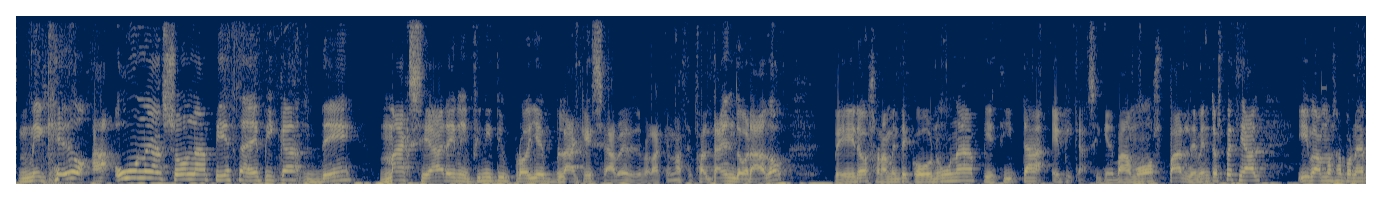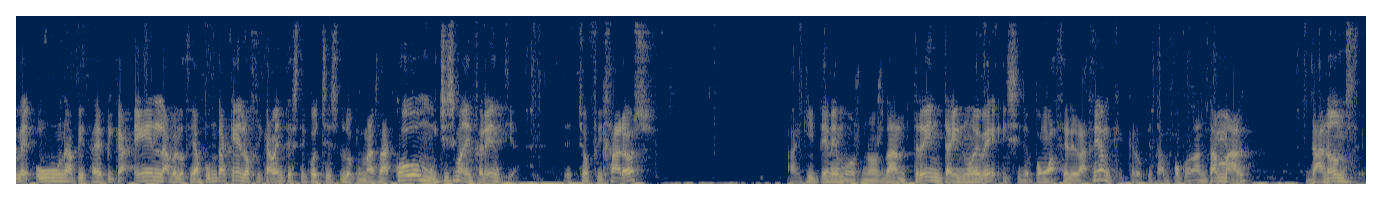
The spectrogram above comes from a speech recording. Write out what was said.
me quedo a una sola pieza épica de maxear el Infinity Project Black S. A ver, es verdad que no hace falta en dorado, pero solamente con una piecita épica. Así que vamos para el evento especial y vamos a ponerle una pieza épica en la velocidad punta, que lógicamente este coche es lo que más da con muchísima diferencia. De hecho, fijaros, aquí tenemos, nos dan 39 y si le pongo aceleración, que creo que tampoco dan tan mal, dan 11.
